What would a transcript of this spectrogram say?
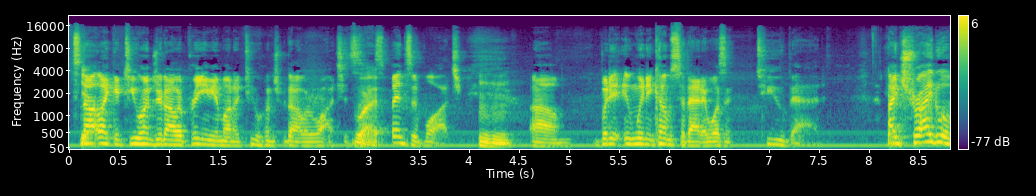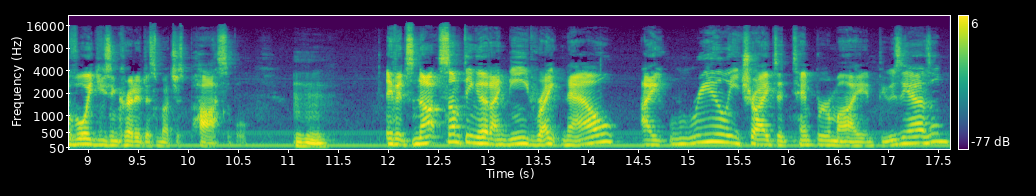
It's Yeah. not like a two hundred dollar premium on a two hundred dollar watch. It's an expensive watch. Mhm. Um, but it, when it comes to that, it wasn't too bad. I try to avoid using credit as much as possible. Mhm. If it's not something that I need right now, I really tried to temper my enthusiasm.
